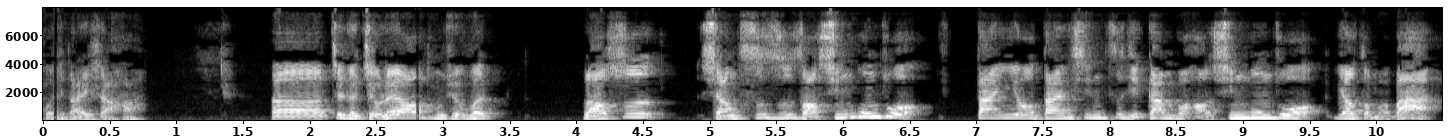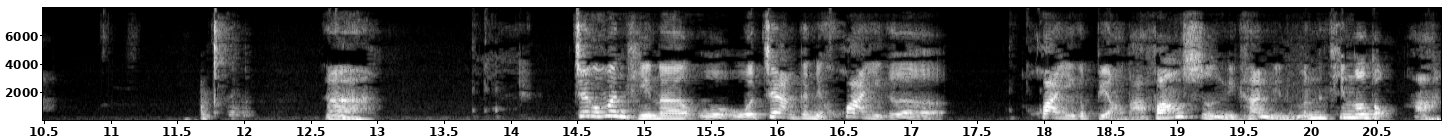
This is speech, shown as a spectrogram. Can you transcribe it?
回答一下哈。呃，这个九六幺同学问，老师想辞职找新工作，但又担心自己干不好新工作，要怎么办？啊，这个问题呢，我我这样跟你换一个换一个表达方式，你看你能不能听得懂啊？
